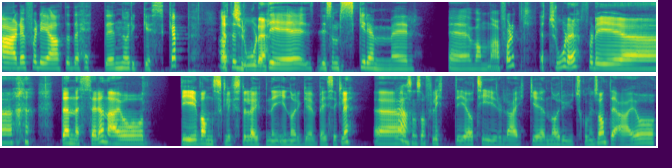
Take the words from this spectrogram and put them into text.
Er det fordi at det heter Norgescup? At Jeg tror det. det liksom skremmer eh, vannet av folk? Jeg tror det, fordi eh, den NES-serien er jo de vanskeligste løypene i Norge, basically. Eh, Ja. Sånn som Flittig og Tyrleiken og Rudskogen og sånt. Det er jo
